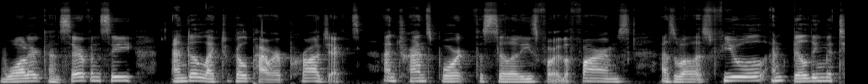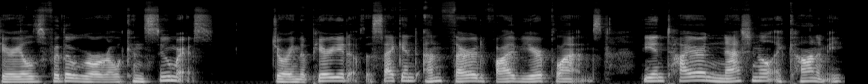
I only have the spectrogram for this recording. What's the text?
water conservancy, and electrical power projects, and transport facilities for the farms, as well as fuel and building materials for the rural consumers. During the period of the second and third five year plans, the entire national economy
